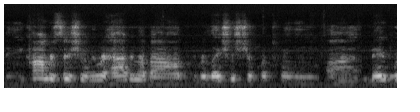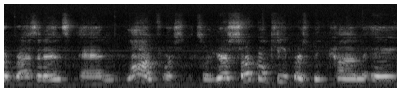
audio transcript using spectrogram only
the conversation we were having about the relationship between uh, neighborhood residents and law enforcement. So your circle keepers become a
